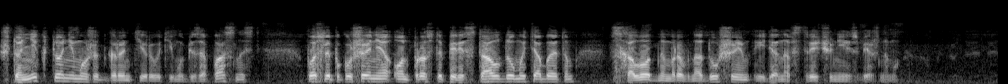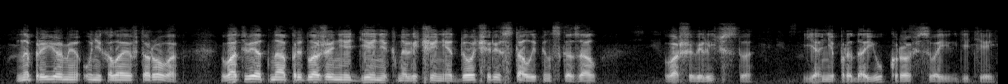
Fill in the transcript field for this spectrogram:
что никто не может гарантировать ему безопасность. После покушения он просто перестал думать об этом, с холодным равнодушием, идя навстречу неизбежному. На приеме у Николая II в ответ на предложение денег на лечение дочери Столыпин сказал «Ваше Величество, я не продаю кровь своих детей.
